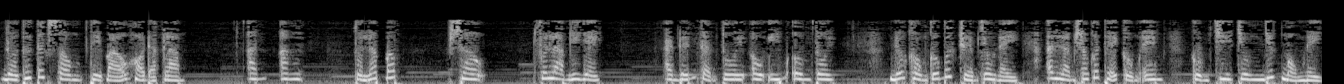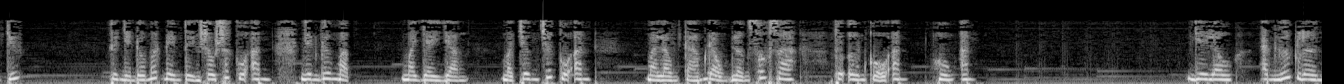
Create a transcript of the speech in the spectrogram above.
Đồ thứ tất xong thì bảo họ đặt làm. Anh, anh, tôi lắp bắp, sao, phải làm như vậy? Anh đến cạnh tôi âu yếm ôm tôi. Nếu không có bức rèm châu này, anh làm sao có thể cùng em, cùng chia chung giấc mộng này chứ? Tôi nhìn đôi mắt đen tuyền sâu sắc của anh, nhìn gương mặt mà dày dặn, mà chân chất của anh, mà lòng cảm động lẫn xót xa. Tôi ôm cổ anh, hôn anh. dây lâu, anh ngước lên,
